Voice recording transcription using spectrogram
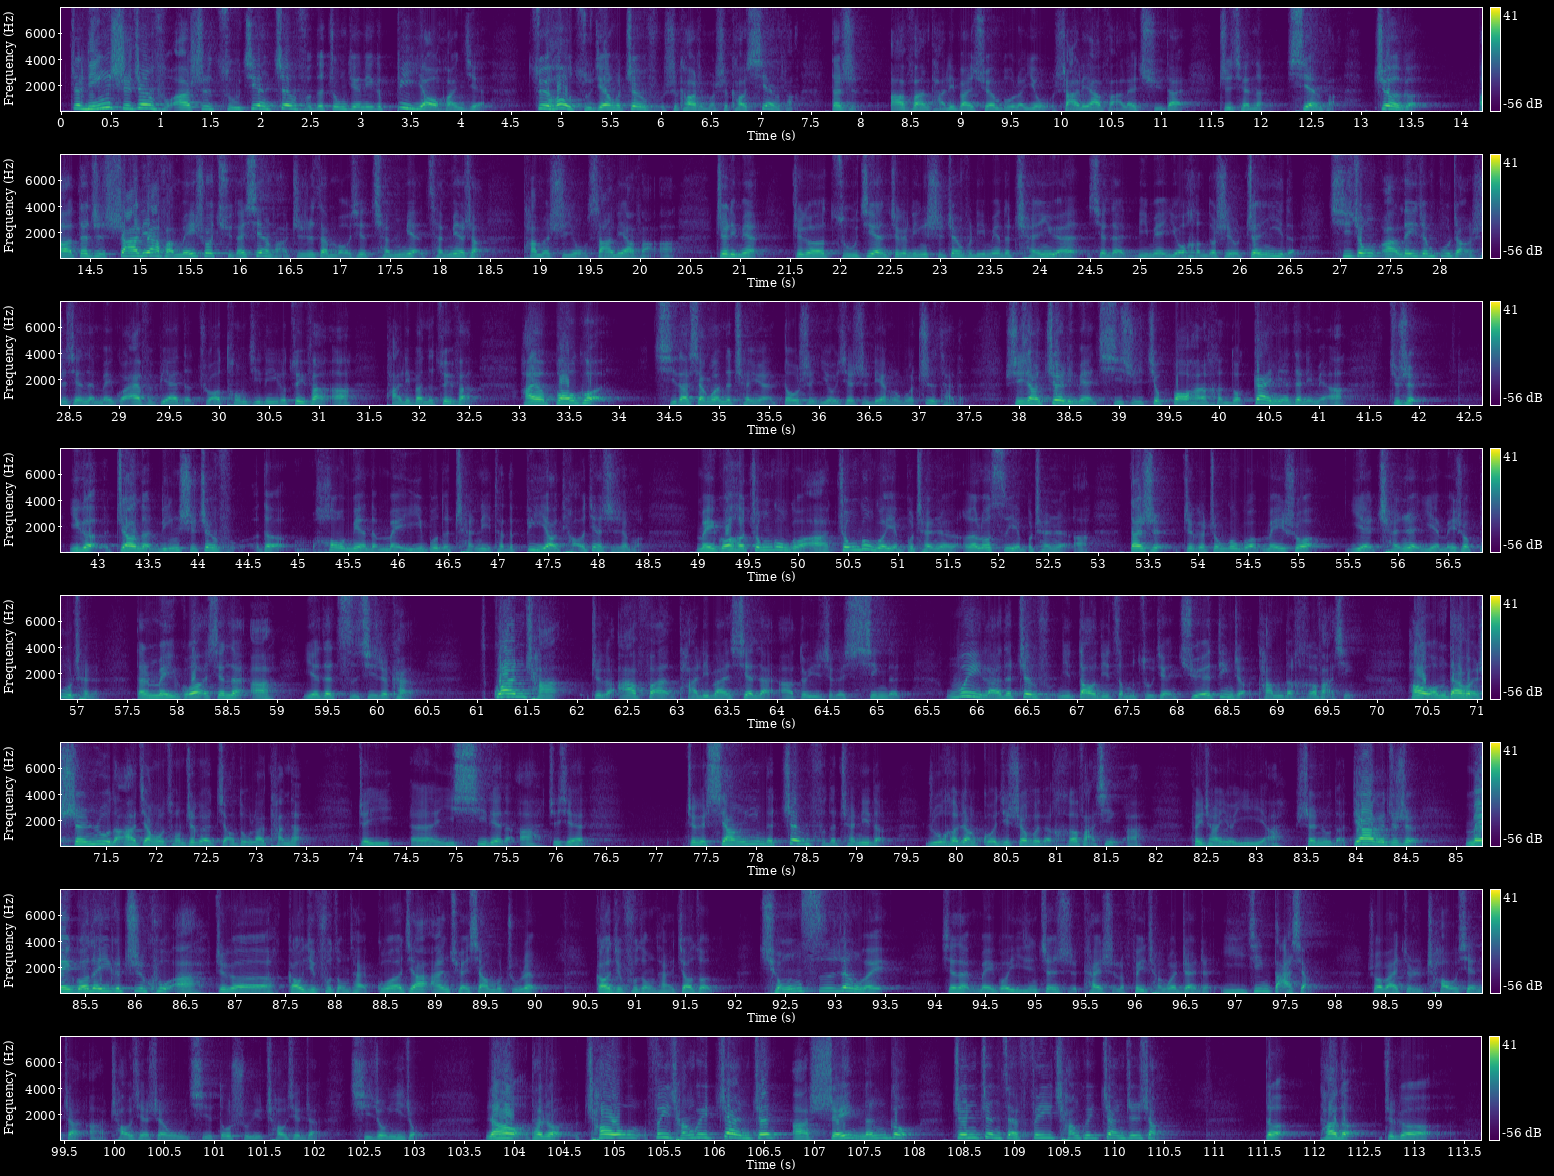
这临时政府啊，是组建政府的中间的一个必要环节。最后组建和政府是靠什么？是靠宪法。但是阿富汗塔利班宣布了用沙利亚法来取代之前的宪法，这个。啊，但是沙利亚法没说取代宪法，只是在某些层面层面上，他们是用沙利亚法啊。这里面这个组建这个临时政府里面的成员，现在里面有很多是有争议的。其中啊，内政部长是现在美国 FBI 的主要通缉的一个罪犯啊，塔利班的罪犯，还有包括其他相关的成员，都是有些是联合国制裁的。实际上这里面其实就包含很多概念在里面啊，就是。一个这样的临时政府的后面的每一步的成立，它的必要条件是什么？美国和中共国啊，中共国也不承认，俄罗斯也不承认啊。但是这个中共国没说也承认，也没说不承认。但是美国现在啊，也在仔细着看，观察这个阿富汗塔利班现在啊，对于这个新的未来的政府，你到底怎么组建，决定着他们的合法性。好，我们待会儿深入的啊，将会从这个角度来谈谈这一呃一系列的啊这些这个相应的政府的成立的如何让国际社会的合法性啊非常有意义啊深入的。第二个就是美国的一个智库啊，这个高级副总裁、国家安全项目主任、高级副总裁叫做琼斯认为，现在美国已经正式开始了非常规战争，已经打响。说白就是超限战啊，超限生武器都属于超限战其中一种。然后他说，超非常规战争啊，谁能够真正在非常规战争上的他的这个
